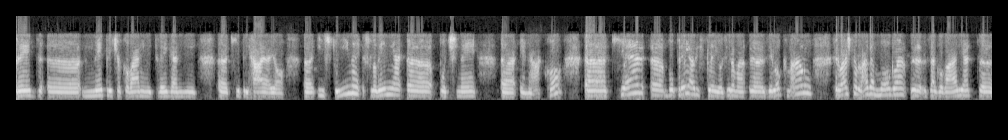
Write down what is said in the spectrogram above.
pred uh, nepričakovanimi tveganji, uh, ki prihajajo uh, iz tujine, Slovenija uh, počne uh, enako, uh, ker uh, bo prej ali slej, oziroma uh, zelo k malu, hrvaška vlada mogla uh, zagovarjati uh,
